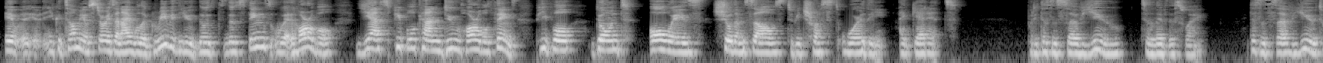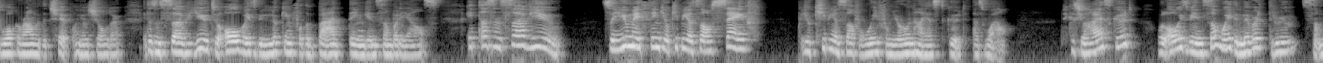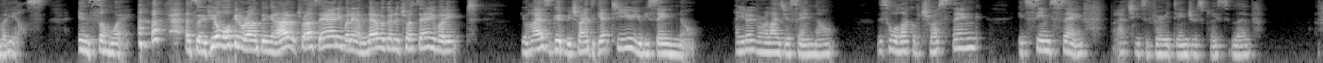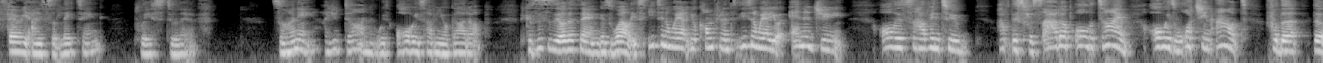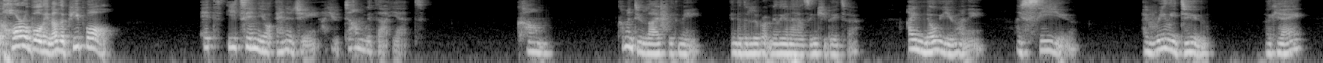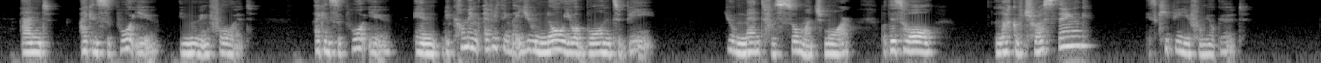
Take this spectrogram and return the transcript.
It, it, you can tell me your stories and I will agree with you. Those, those things were horrible. Yes, people can do horrible things. People don't always show themselves to be trustworthy. I get it. But it doesn't serve you to live this way. It doesn't serve you to walk around with a chip on your shoulder. It doesn't serve you to always be looking for the bad thing in somebody else. It doesn't serve you. So you may think you're keeping yourself safe, but you're keeping yourself away from your own highest good as well. Because your highest good will always be in some way delivered through somebody else. In some way. And so if you're walking around thinking, I don't trust anybody, I'm never going to trust anybody, your highest good be trying to get to you, you'll be saying no. And you don't even realize you're saying no. This whole lack of trust thing it seems safe, but actually it's a very dangerous place to live. A very isolating place to live. So, honey, are you done with always having your guard up? Because this is the other thing as well. It's eating away at your confidence, it's eating away at your energy. All this having to have this facade up all the time, always watching out for the, the horrible in other people. It's eating your energy. Are you done with that yet? Come. Come and do life with me in the Deliberate Millionaires Incubator. I know you, honey. I see you. I really do. Okay? And I can support you in moving forward. I can support you in becoming everything that you know you are born to be. You're meant for so much more. But this whole lack of trust thing is keeping you from your good.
